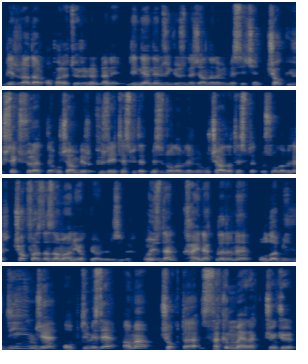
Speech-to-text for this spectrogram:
Bir radar operatörünün hani dinleyenlerimizin gözünde canlanabilmesi için çok yüksek süratle uçan bir füzeyi tespit etmesi de olabilir, bir uçağı da tespit etmesi olabilir. Çok fazla zamanı yok gördüğünüz gibi. O yüzden kaynaklarını olabildiğince optimize ama çok da sakınmayarak çünkü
